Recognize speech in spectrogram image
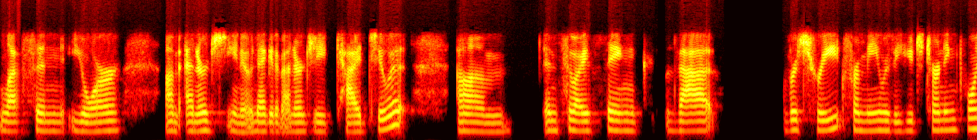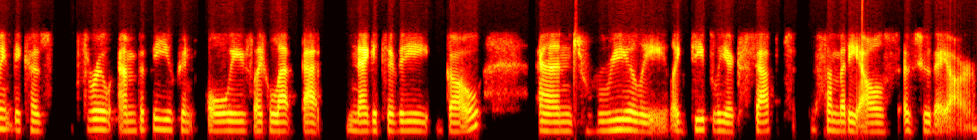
lessen your um, energy, you know, negative energy tied to it. Um, and so I think that retreat for me was a huge turning point because through empathy, you can always like let that negativity go and really like deeply accept somebody else as who they are.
